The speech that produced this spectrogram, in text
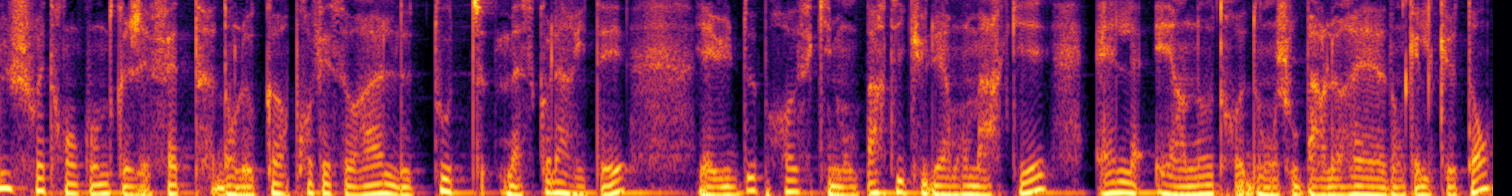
plus chouettes rencontres que j'ai faites dans le corps professoral de toute ma scolarité. Il y a eu deux profs qui m'ont particulièrement marqué, elle et un autre dont je vous parlerai dans quelques temps.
